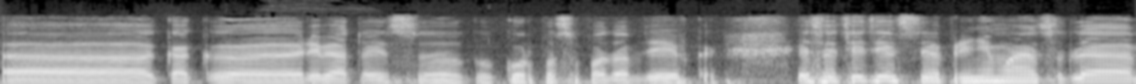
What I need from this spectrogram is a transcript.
э, как э, ребята из э, корпуса под Авдеевкой, если эти действия принимаются для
